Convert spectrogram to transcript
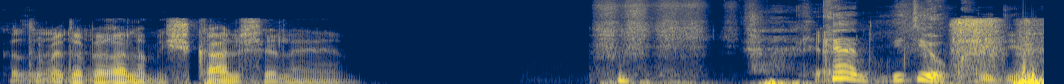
כזה. אתה מדבר על המשקל שלהם. כן בדיוק בדיוק.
